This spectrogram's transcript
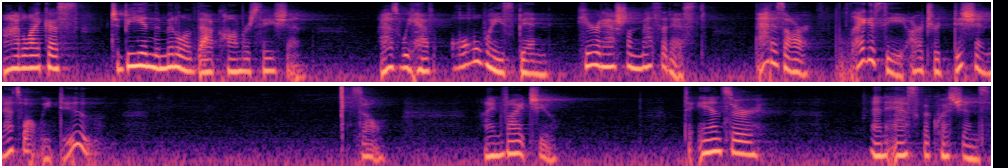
I'd like us to be in the middle of that conversation, as we have always been here at Ashland Methodist. That is our legacy, our tradition. That's what we do. So, I invite you to answer and ask the questions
